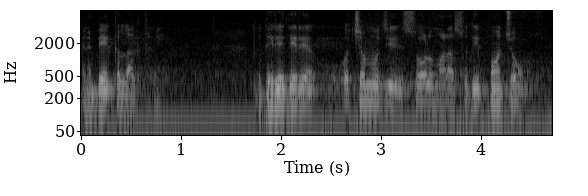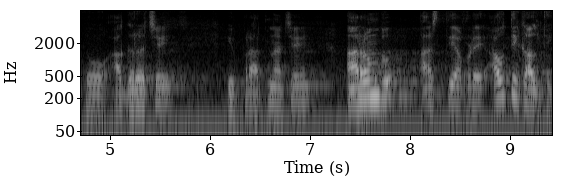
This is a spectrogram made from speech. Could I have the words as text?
અને બે કલાક થાય. તો ધીરે ધીરે ઓછામાં ઓછી સોળ માળા સુધી પહોંચો, એવો આગ્રહ છે એ પ્રાર્થના છે. આરંભ આજથી આપણે આવતીકાલથી,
